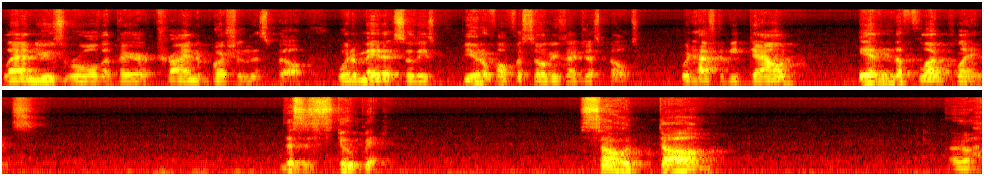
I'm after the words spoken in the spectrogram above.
land use rule that they are trying to push in this bill would have made it so these beautiful facilities I just built would have to be down in the floodplains. This is stupid. So dumb. Ugh.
